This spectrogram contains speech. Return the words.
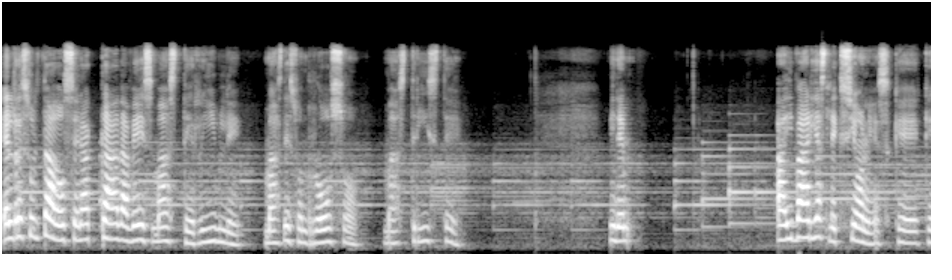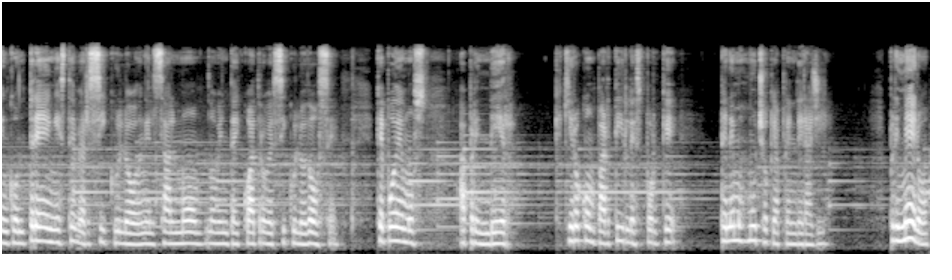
el resultado será cada vez más terrible, más deshonroso, más triste. Miren, hay varias lecciones que, que, encontré en este versículo, en el Salmo 94, versículo 12, que podemos aprender, que quiero compartirles porque tenemos mucho que aprender allí. Primero,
